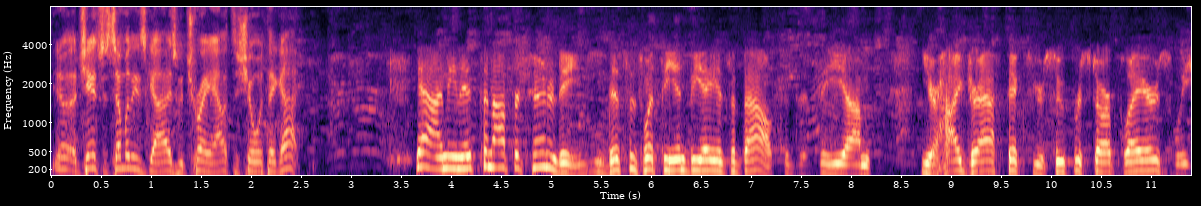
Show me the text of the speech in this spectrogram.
you know, a chance for some of these guys with try out to show what they got. Yeah, I mean it's an opportunity. This is what the NBA is about. The, the um, your high draft picks, your superstar players. We,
